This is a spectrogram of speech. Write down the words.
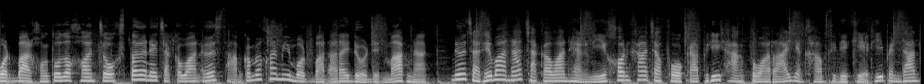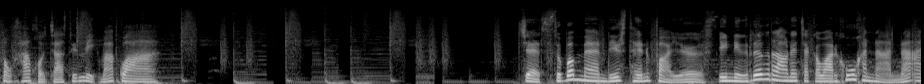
บทบาทของตัวละครโจ๊กสเตอร์ในจักรวาลเอิร์ธ3ก็ไม่ค่อยมีบทบาทอะไรโดดเด่นมากนัก เนื่องจากที่ว่าณจักรวาลแห่งนี้ค่อนข้างจะโฟกัสไปที่ทางตัวร้ายอย่างคามซินดิเกตที่เป็นด้านตรงข้ามของ Justice League มากกว่า 7. Superman Distant Fires อีกหนึ่งเรื่องราวในจักรวาลคู่ขนานณอ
